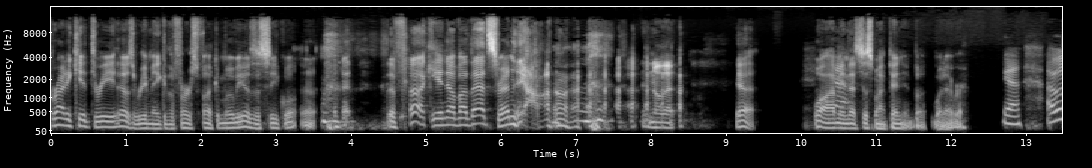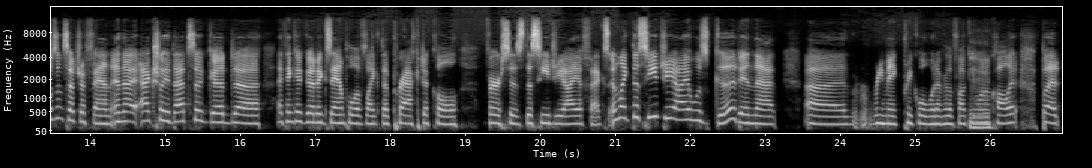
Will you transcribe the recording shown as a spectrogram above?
Karate Kid three that was a remake of the first fucking movie. It was a sequel. The fuck you know about that, Sven? Yeah, Didn't know that. yeah. Well, I Yeah. mean that's just my opinion, but whatever. Yeah, I wasn't such a fan, and I actually that's a good, uh, I think a good example of like the practical versus the CGI effects, and like the CGI was good in that uh remake prequel, whatever the fuck you want to call it, but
